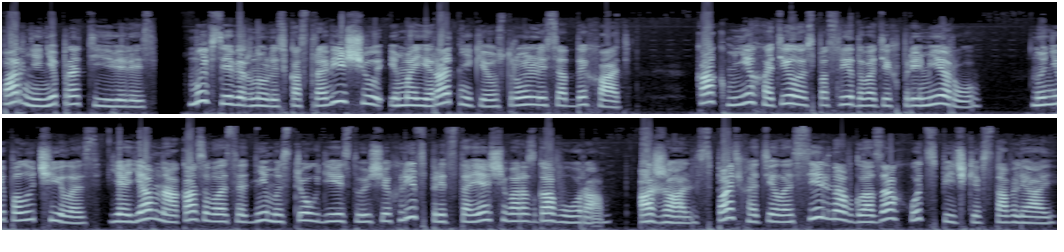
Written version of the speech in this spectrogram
Парни не противились. Мы все вернулись к островищу, и мои ратники устроились отдыхать. Как мне хотелось последовать их примеру, но не получилось. Я явно оказывалась одним из трех действующих лиц предстоящего разговора. А жаль, спать хотелось сильно, в глазах хоть спички вставляй.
